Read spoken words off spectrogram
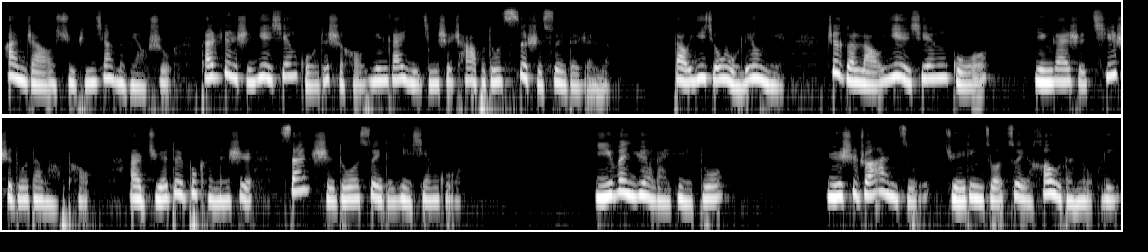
按照许皮匠的描述，他认识叶先国的时候，应该已经是差不多四十岁的人了。到一九五六年，这个老叶先国应该是七十多的老头，而绝对不可能是三十多岁的叶先国。疑问越来越多。于是，专案组决定做最后的努力：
